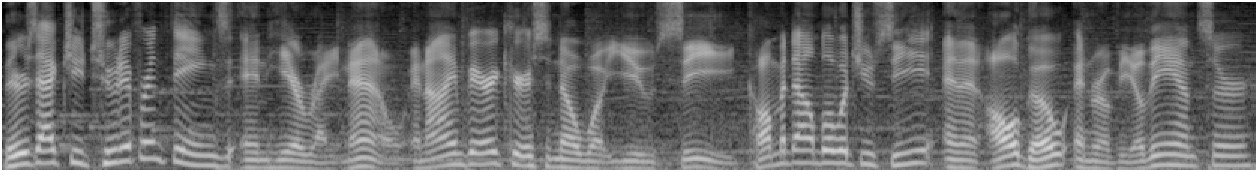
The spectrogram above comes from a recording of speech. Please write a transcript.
There's actually two different things in here right now, and I'm very curious to know what you see. Comment down below what you see, and then I'll go and reveal the answer.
